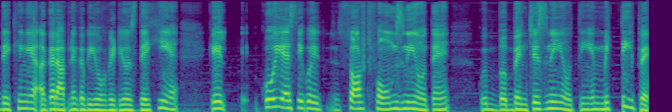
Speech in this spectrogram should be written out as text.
देखेंगे, अगर आपने कभी वो वीडियोस देखी हैं कि कोई ऐसी कोई सॉफ्ट फॉर्म्स नहीं होते हैं, कोई बेंचेस नहीं होती हैं, मिट्टी पे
